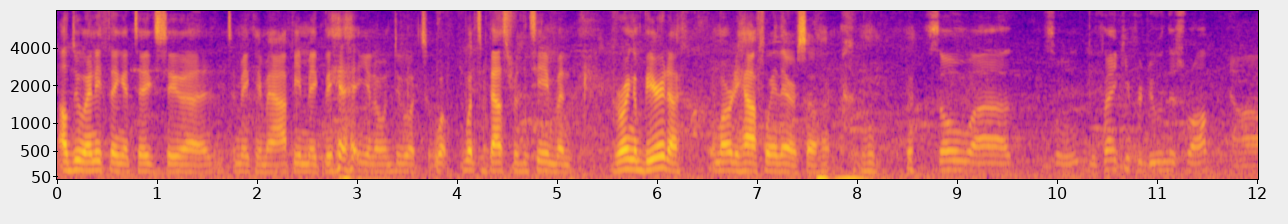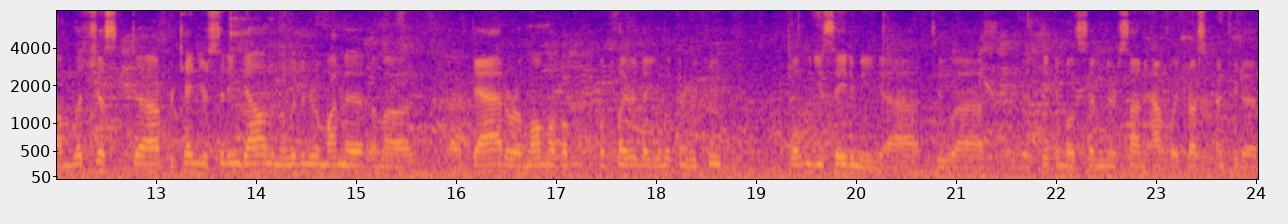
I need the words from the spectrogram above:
I'll do anything it takes to uh, to make him happy, and make the you know, do what's what, what's best for the team. And growing a beard, uh, I'm already halfway there. So. so. Uh, so well, thank you for doing this, Rob. Um, let's just uh, pretend you're sitting down in the living room. I'm a, I'm a, a dad or a mom of a, of a player that you're looking to recruit what would you say to me uh, to uh, thinking about sending their son halfway across the country to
